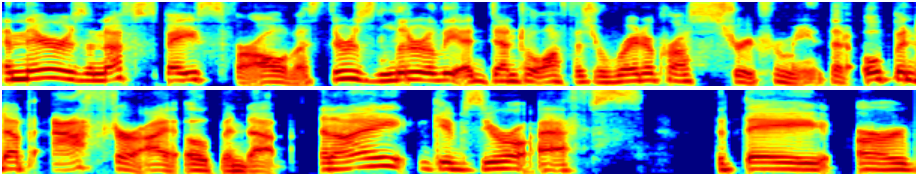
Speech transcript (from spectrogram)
And there is enough space for all of us. There's literally a dental office right across the street from me that opened up after I opened up. And I give zero Fs that they are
